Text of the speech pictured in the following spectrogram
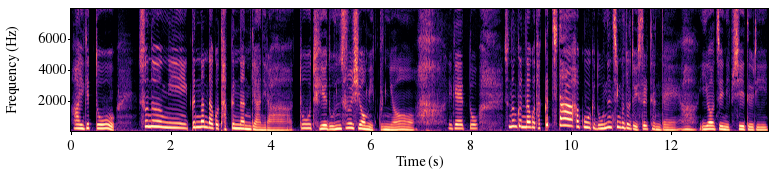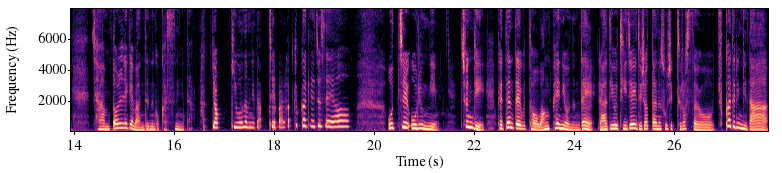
아, 이게 또 수능이 끝난다고 다 끝난 게 아니라 또 뒤에 논술 시험이 있군요. 하, 이게 또 수능 끝나고 다 끝이다 하고 노는 친구들도 있을 텐데, 아, 이어진 입시들이 참 떨리게 만드는 것 같습니다. 합격 기원합니다. 제발 합격하게 해주세요. 5756님, 춘디, 베텐 때부터 왕팬이었는데 라디오 DJ 되셨다는 소식 들었어요. 축하드립니다.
